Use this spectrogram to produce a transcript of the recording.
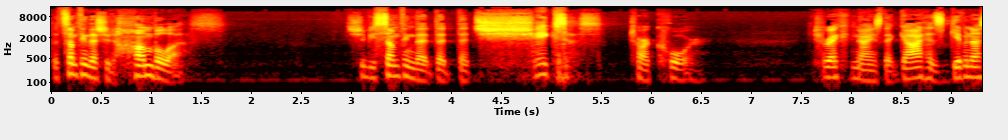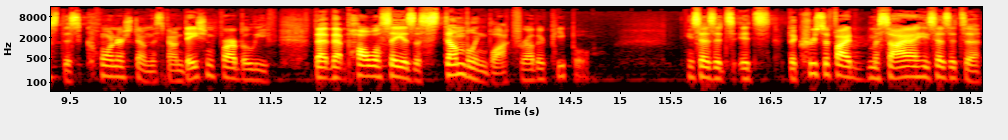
That's something that should humble us. It should be something that, that, that shakes us to our core. to recognize that God has given us this cornerstone, this foundation for our belief, that, that Paul will say is a stumbling block for other people. He says it's, it's the crucified Messiah. He says it's a,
